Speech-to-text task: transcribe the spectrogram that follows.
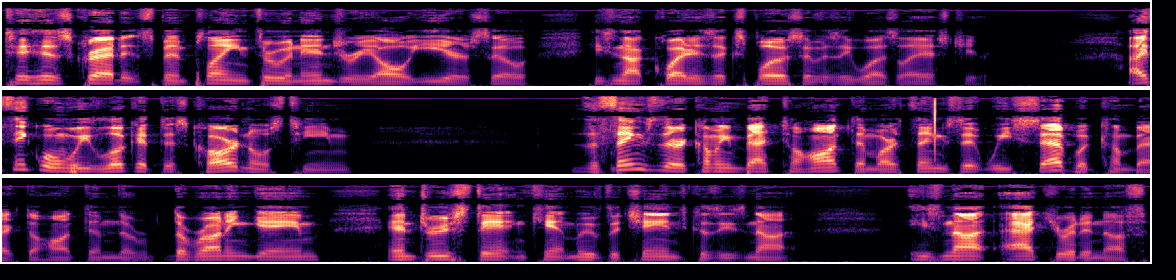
to his credit, has been playing through an injury all year, so he's not quite as explosive as he was last year. I think when we look at this Cardinals team, the things that are coming back to haunt them are things that we said would come back to haunt them. The the running game and Drew Stanton can't move the chains because he's not he's not accurate enough.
